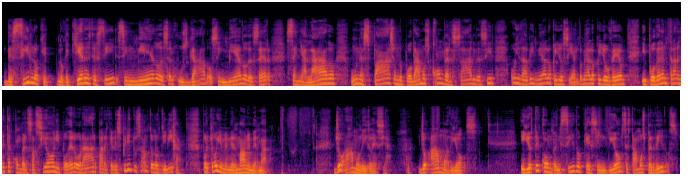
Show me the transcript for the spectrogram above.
decir lo que, lo que quieres decir sin miedo de ser juzgado, sin miedo de ser señalado, un espacio donde podamos conversar y decir, oye David, mira lo que yo siento, mira lo que yo veo, y poder entrar en esta conversación y poder orar para que el Espíritu Santo nos dirija. Porque, oye, mi hermano y mi hermana, yo amo la iglesia, yo amo a Dios, y yo estoy convencido que sin Dios estamos perdidos.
